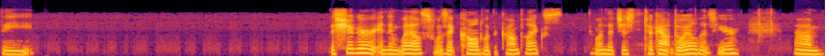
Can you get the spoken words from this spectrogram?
the the sugar, and then what else was it called with the complex? The one that just took out Doyle this year. Um,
